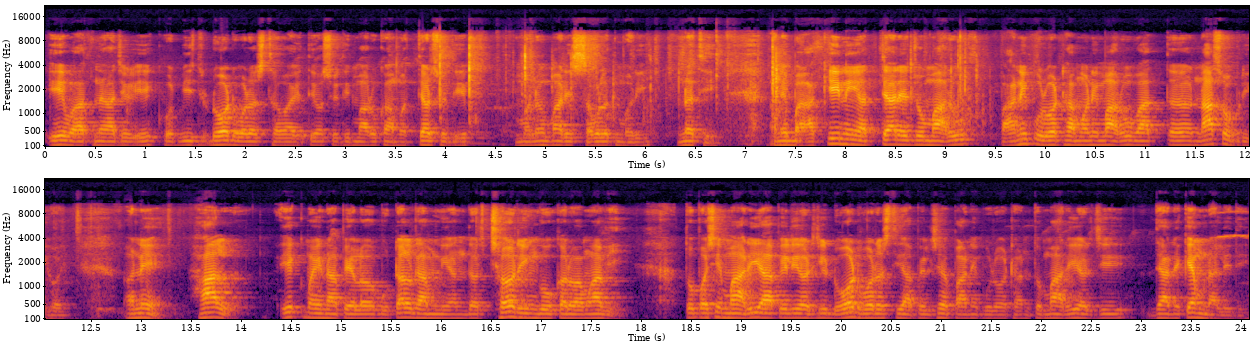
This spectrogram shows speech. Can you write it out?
એ વાતને આજે એક બીજ દોઢ વર્ષ થવાય ત્યાં સુધી મારું કામ અત્યાર સુધી મને મારી સવલત મળી નથી. અને બાકીની અત્યારે જો મારું પાણી પુરવઠામાંની મારું વાત ના સોંપડી હોય. અને હાલ એક મહિના પહેલાં બુટાલ ગામની અંદર છ રિંગો કરવામાં આવી. તો પછી મારી આપેલી અરજી દોઢ વર્ષથી આપેલ છે પાણી પુરવઠાની. તો મારી અરજી ધ્યાને કેમ ના લીધી?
